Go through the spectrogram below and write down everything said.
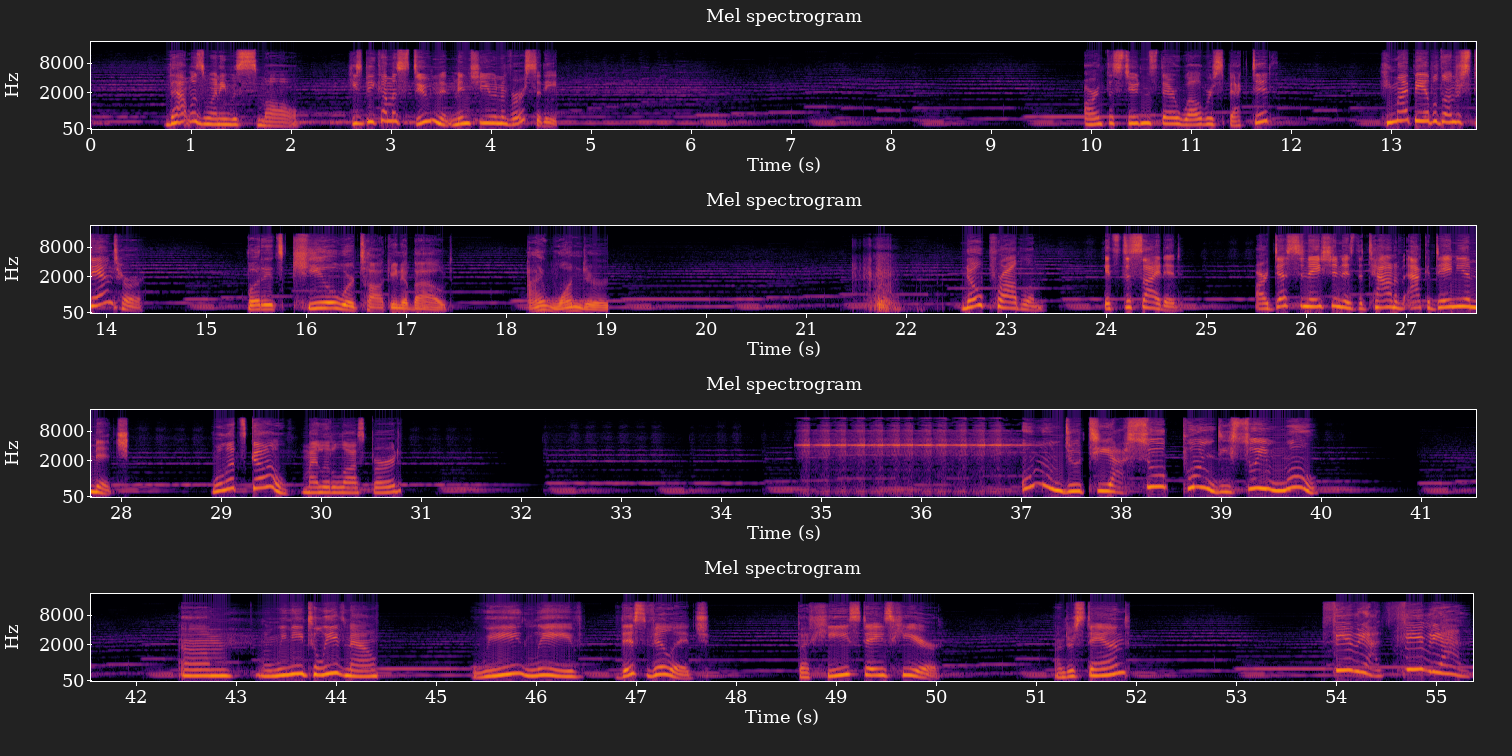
That was when he was small. He's become a student at Mintche University. Aren't the students there well respected? He might be able to understand her. But it's Keele we're talking about. I wonder. No problem. It's decided. Our destination is the town of Academia Mintche. Well, let's go, my little lost bird. Umundu tia su pundi sui mu. Um, we need to leave now. We leave this village, but he stays here. Understand? Fivrial, Fivrial.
